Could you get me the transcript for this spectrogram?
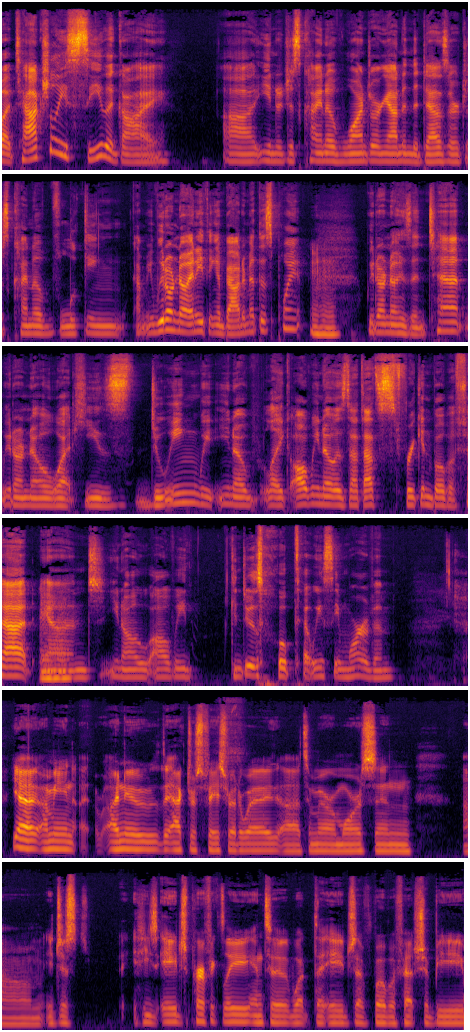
but to actually see the guy, uh, you know, just kind of wandering out in the desert, just kind of looking. I mean, we don't know anything about him at this point. We don't know his intent. We don't know what he's doing. We, you know, like all we know is that that's freaking Boba Fett, and you know, all we can do is hope that we see more of him. Yeah, I mean, I- I knew the actor's face right away. Uh, Temuera Morrison. Um, it just he's aged perfectly into what the age of Boba Fett should be.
